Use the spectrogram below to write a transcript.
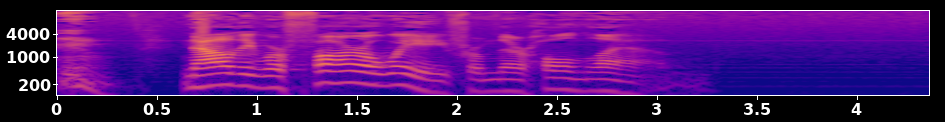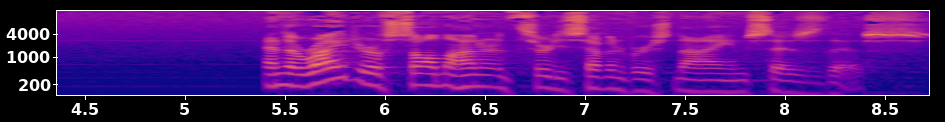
now they were far away from their homeland. And the writer of Psalm 137, verse 9, says this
